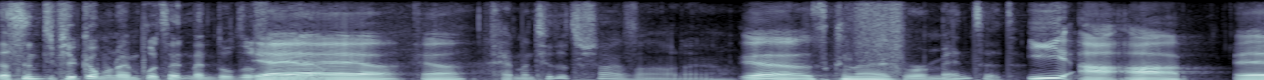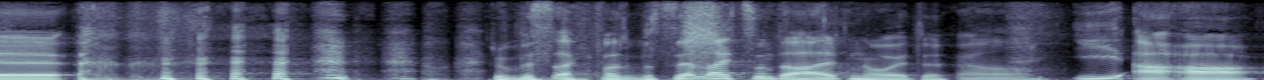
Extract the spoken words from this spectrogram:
Das sind die 4,9 Prozent mit Dose Ja, ja, ja, ja, ja. Fermentierte Scheiße, oder? Ja, ja, ist knallt. Fermented. IAA. Äh, du bist einfach, du bist sehr leicht zu unterhalten heute. Ja. IAA.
